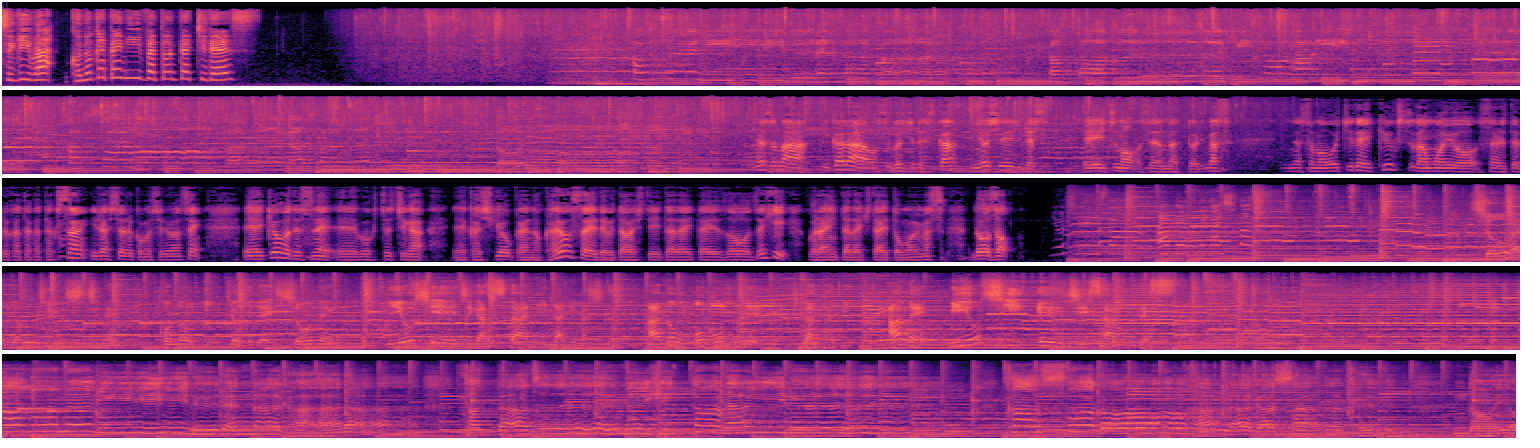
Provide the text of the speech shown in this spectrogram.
次はこの方にバトンタッチです。皆様いかがお過ごしですか？三好英二です、えー、いつもお世話になっております。皆様お家で窮屈な思いをされている方がたくさんいらっしゃるかもしれません。えー、今日はですね、えー、僕たちが、えー、歌手協会の歌謡祭で歌わせていただいた映像をぜひご覧いただきたいと思います。どうぞ。吉入さん、雨お願いします。昭和47年、この一曲で少年、三好英二がスターになりました。あの思い出再び、雨三好英二さんです。がらたずむ人がいる。傘の花が咲く。土曜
